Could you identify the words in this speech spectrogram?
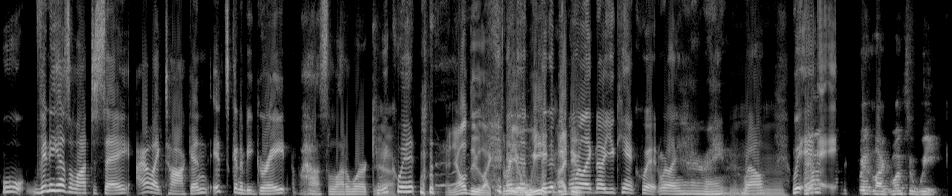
well, Vinnie has a lot to say. I like talking. It's going to be great. Wow, it's a lot of work. Can Yeah. we quit? And y'all do like three and then, a week. And then I people do. were like, no, you can't quit. And we're like, all right. Well, we, And eh, I quit like once a week.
